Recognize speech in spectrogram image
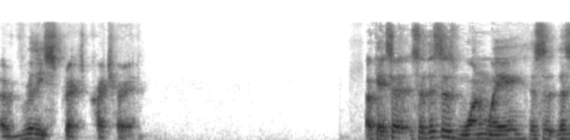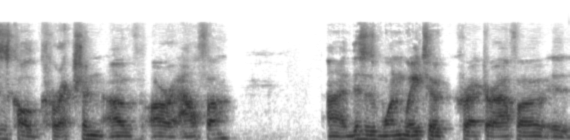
a really strict criterion. Okay, so, so this is one way, this is, this is called correction of our alpha. Uh, this is one way to correct our alpha,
